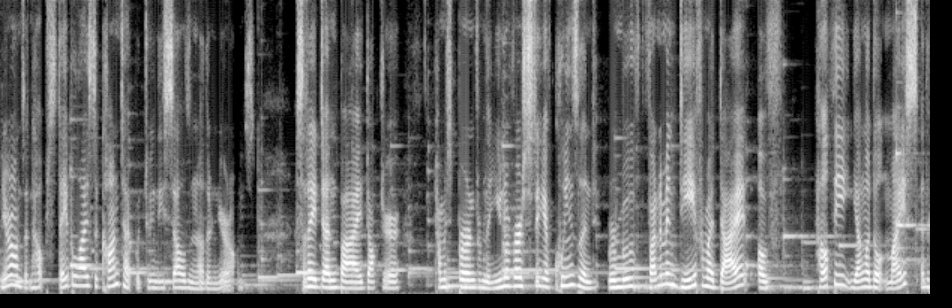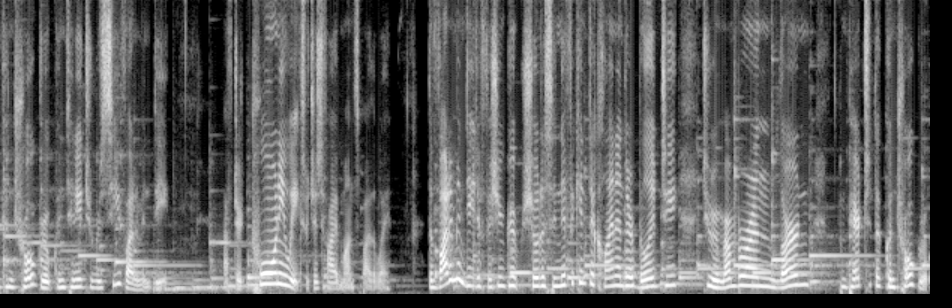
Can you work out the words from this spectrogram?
neurons and help stabilize the contact between these cells and other neurons a study done by dr thomas burne from the university of queensland removed vitamin d from a diet of Healthy young adult mice and the control group continued to receive vitamin D after 20 weeks, which is five months, by the way. The vitamin D deficient group showed a significant decline in their ability to remember and learn compared to the control group.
